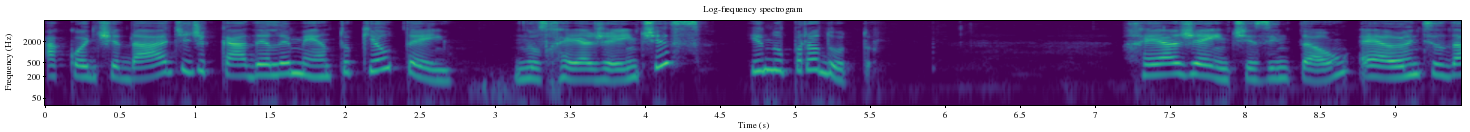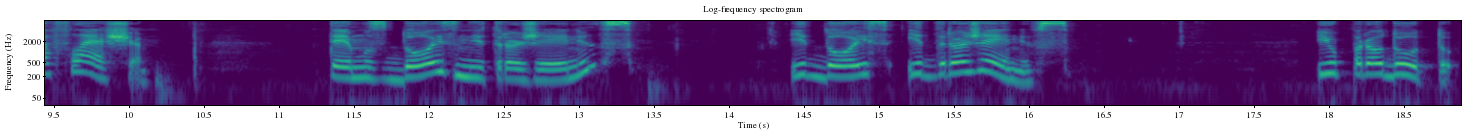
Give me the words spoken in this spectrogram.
a quantidade de cada elemento que eu tenho nos reagentes e no produto. Reagentes, então, é antes da flecha. Temos dois nitrogênios e dois hidrogênios. E o produto?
